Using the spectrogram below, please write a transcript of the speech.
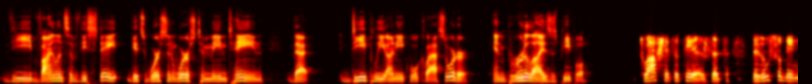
the violence of the state gets worse and worse to maintain that deeply unequal class order and brutalizes people. To us, it appears that there's also been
